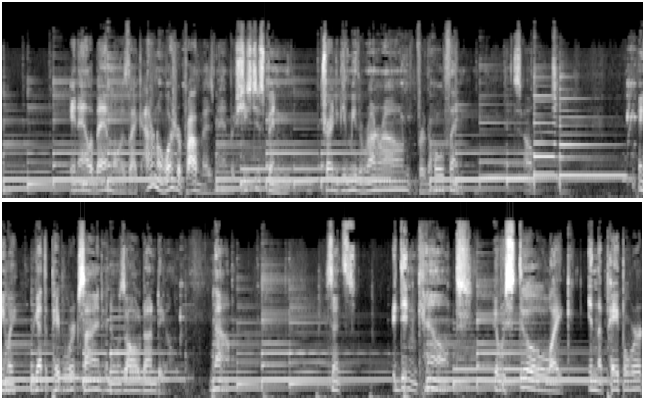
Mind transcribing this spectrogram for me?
in Alabama was like, I don't know what her problem is, man, but she's just been trying to give me the runaround for the whole thing. So, anyway, we got the paperwork signed, and it was all done deal. Now, since it didn't count, it was still like in the paperwork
